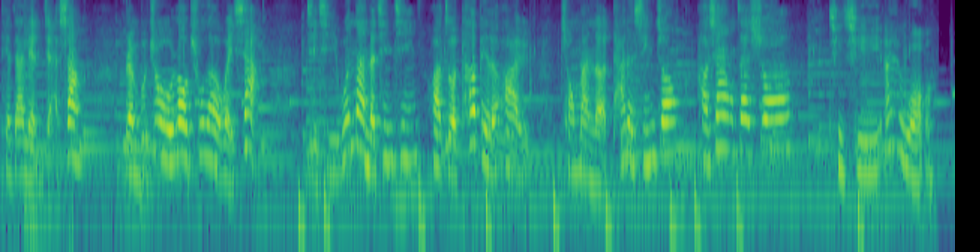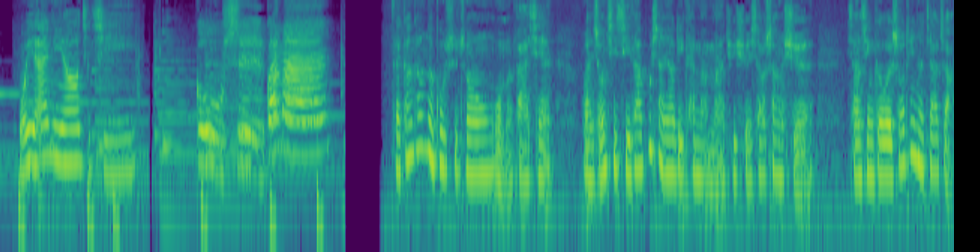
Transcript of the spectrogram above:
贴在脸颊上，忍不住露出了微笑。琪琪温暖的亲亲化作特别的话语，充满了他的心中，好像在说：“琪琪爱我，我也爱你哦，琪琪。”故事关门。在刚刚的故事中，我们发现浣熊琪琪他不想要离开妈妈去学校上学。相信各位收听的家长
